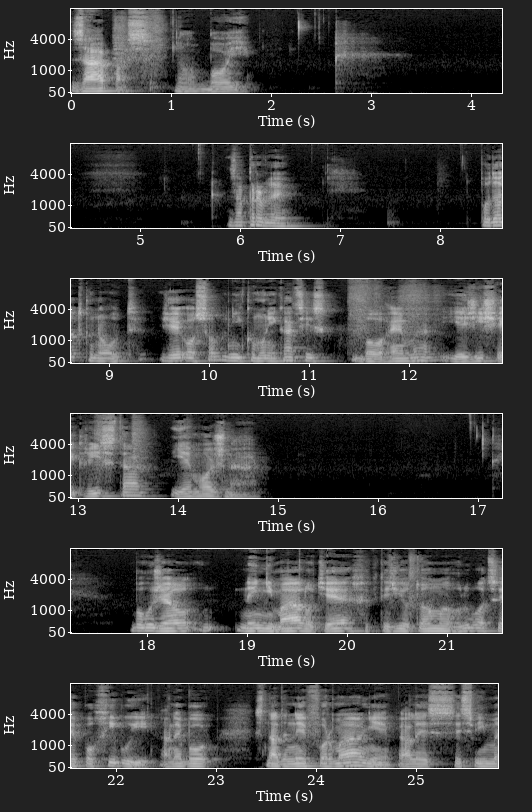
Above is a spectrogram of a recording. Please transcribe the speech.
zápas, no, boj. Za prvé, podotknout, že osobní komunikace s Bohem Ježíše Krista je možná. Bohužel není málo těch, kteří o tom hluboce pochybují, anebo snad neformálně, ale se svým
